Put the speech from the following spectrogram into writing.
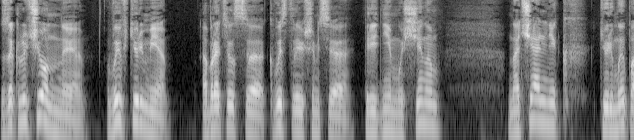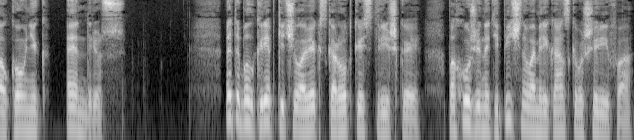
«Заключенные, вы в тюрьме», — обратился к выстроившимся перед ним мужчинам начальник тюрьмы полковник Эндрюс. Это был крепкий человек с короткой стрижкой, похожий на типичного американского шерифа,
